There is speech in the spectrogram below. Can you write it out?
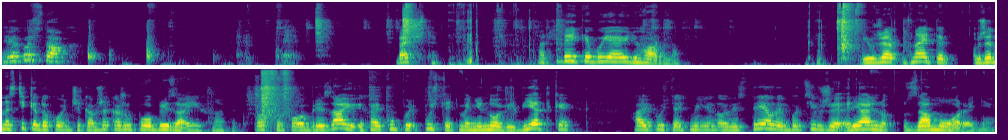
Якось так. Бачите? Орхідейки буяють гарно. І вже, знаєте, вже настільки до кончика, вже кажу, пообрізаю їх нафіг. Просто пообрізаю і хай пустять мені нові ветки, хай пустять мені нові стріли, бо ці вже реально заморені.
